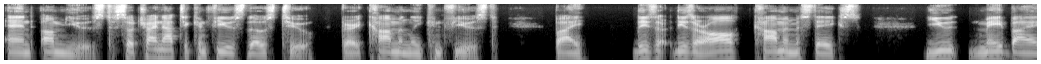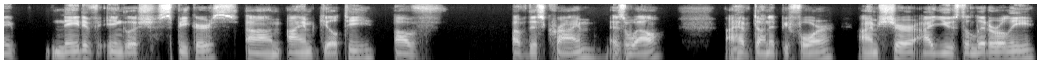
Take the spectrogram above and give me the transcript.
and amused. So try not to confuse those two. Very commonly confused by these are these are all common mistakes you made by native English speakers. Um, I am guilty of of this crime as well. I have done it before. I'm sure I used literally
